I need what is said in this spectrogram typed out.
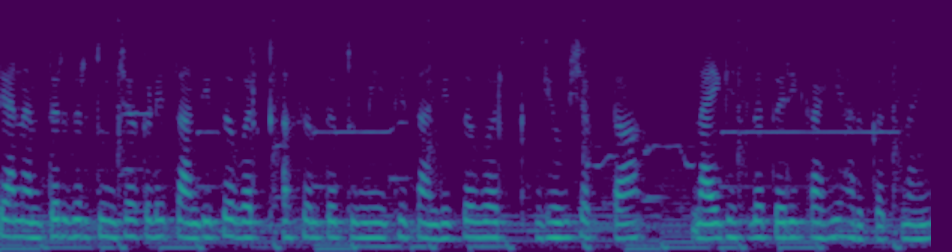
त्यानंतर जर तुमच्याकडे चांदीचं वर्क असेल तर तुम्ही इथे चांदीचं वर्क घेऊ शकता. नाही घेतलं तरी काही हरकत नाही.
